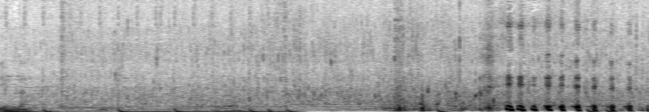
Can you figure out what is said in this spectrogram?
Постоим, да?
